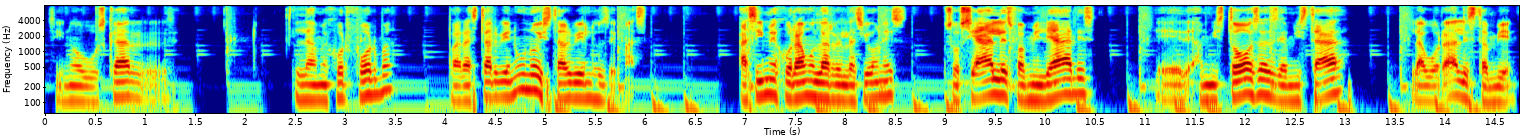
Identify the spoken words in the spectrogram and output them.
sino buscar la mejor forma para estar bien uno y estar bien los demás. Así mejoramos las relaciones sociales, familiares, eh, amistosas, de amistad, laborales también.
